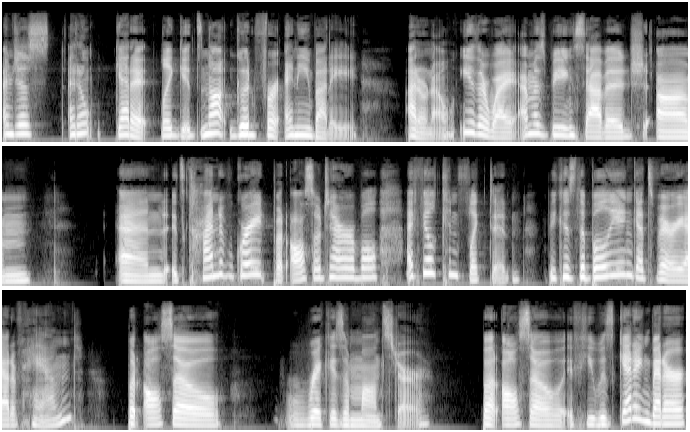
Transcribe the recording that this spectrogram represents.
I'm just I don't get it. Like it's not good for anybody. I don't know. Either way, Emma's being savage. Um and it's kind of great but also terrible. I feel conflicted because the bullying gets very out of hand, but also Rick is a monster. But also, if he was getting better,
